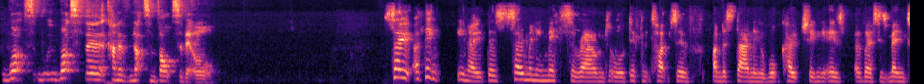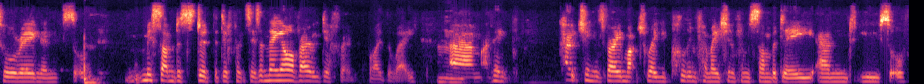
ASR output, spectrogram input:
what's what's the kind of nuts and bolts of it all? So I think you know there's so many myths around or different types of understanding of what coaching is versus mentoring and sort of misunderstood the differences and they are very different by the way mm. um, i think coaching is very much where you pull information from somebody and you sort of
